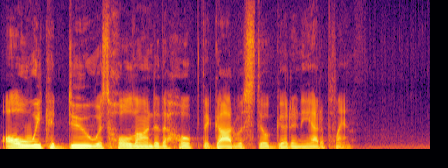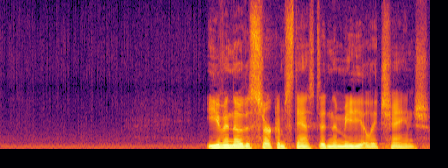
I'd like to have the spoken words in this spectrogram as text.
all we could do was hold on to the hope that God was still good and He had a plan. Even though the circumstance didn't immediately change.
